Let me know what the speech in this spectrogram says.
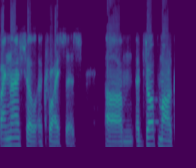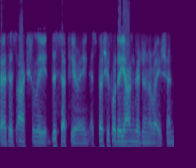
financial uh, crisis. Um, a job market is actually disappearing, especially for the younger generation.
